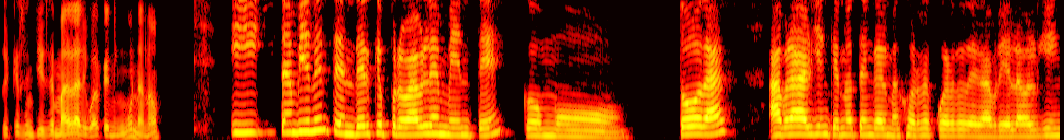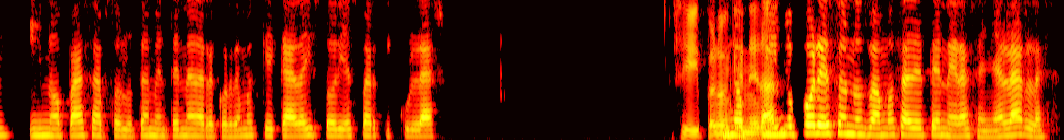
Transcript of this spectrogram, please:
de qué sentirse mal, al igual que ninguna, ¿no? Y también entender que probablemente, como todas, habrá alguien que no tenga el mejor recuerdo de Gabriela Holguín y no pasa absolutamente nada. Recordemos que cada historia es particular. Sí, pero en general. no por eso nos vamos a detener a señalarlas.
